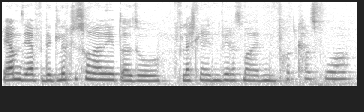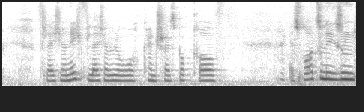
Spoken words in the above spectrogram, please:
Wir haben sehr viele Glitches schon erlebt, also vielleicht lesen wir das mal in einem Podcast vor. Vielleicht auch nicht, vielleicht habe ich auch keinen scheiß Bock drauf, es vorzulesen.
